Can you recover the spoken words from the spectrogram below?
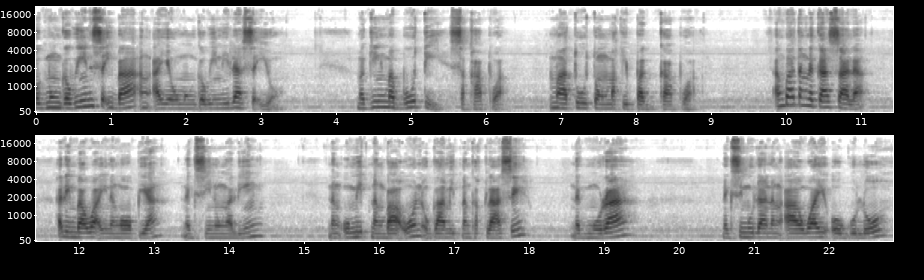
Huwag mong gawin sa iba ang ayaw mong gawin nila sa iyo. Maging mabuti sa kapwa. Matutong makipagkapwa. Ang batang nagkasala, halimbawa ay nangopya, nagsinungaling, nang umit ng baon o gamit ng kaklase, nagmura, nagsimula ng away o gulo,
